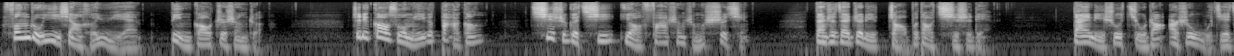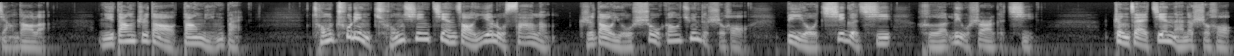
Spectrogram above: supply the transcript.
封住异象和预言，并高至圣者。这里告诉我们一个大纲：七十个期要发生什么事情？但是在这里找不到起始点。但以理书九章二十五节讲到了，你当知道，当明白，从初令重新建造耶路撒冷。直到有受高君的时候，必有七个七和六十二个七。正在艰难的时候，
